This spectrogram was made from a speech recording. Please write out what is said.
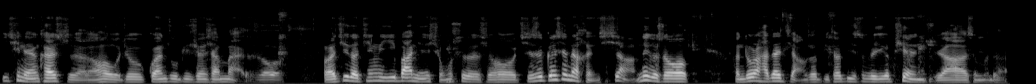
一七年开始，然后我就关注币圈，想买的时候，我还记得经历一八年熊市的时候，其实跟现在很像。那个时候，很多人还在讲说比特币是不是一个骗局啊什么的。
